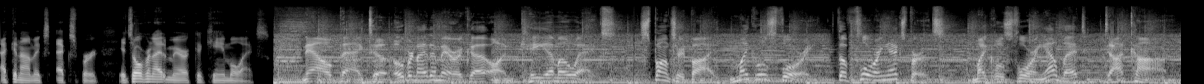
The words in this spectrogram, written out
economics expert. It's Overnight America, KMOX. Now back to Overnight America on KMOX. Sponsored by Michael's Flooring, the flooring experts. Michael'sFlooringOutlet.com.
